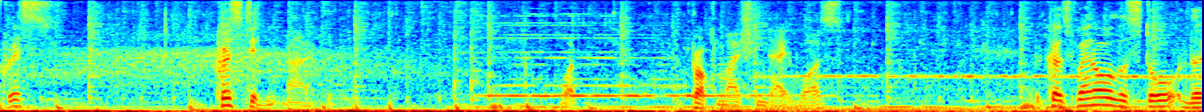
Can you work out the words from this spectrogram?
chris chris didn't know proclamation date was because when all the store the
